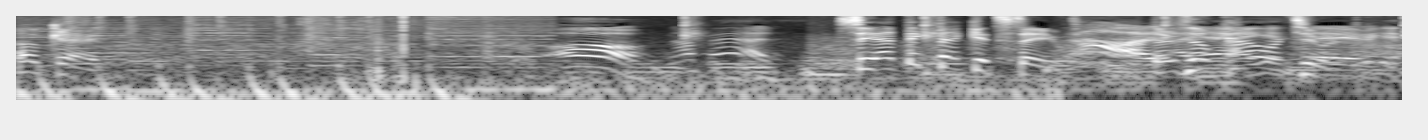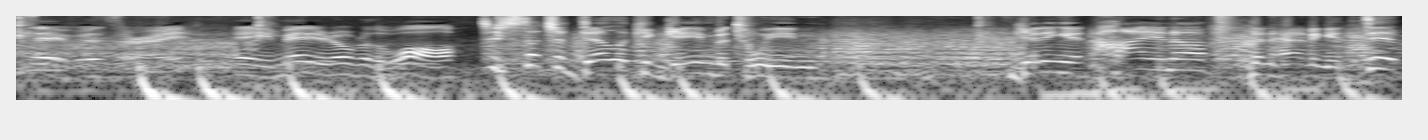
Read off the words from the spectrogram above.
Okay. Oh, not bad. See, I think that gets saved. Nah, There's no yeah, power to save, it. We can save, but it's all right. Hey, you made it over the wall. It's such a delicate game between getting it high enough, then having it dip,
